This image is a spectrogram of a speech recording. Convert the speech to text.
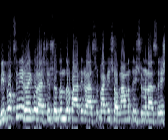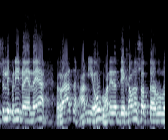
विपक्षमै रहेको राष्ट्रिय स्वतन्त्र पार्टी राष्ट्रपाकी सभामन्त्री सुमना श्रेष्ठले पनि नयाँ नयाँ राज हामी हौ भनेर देखाउन सत्तारूढ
